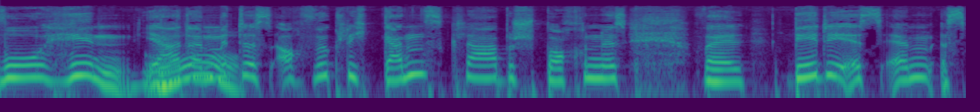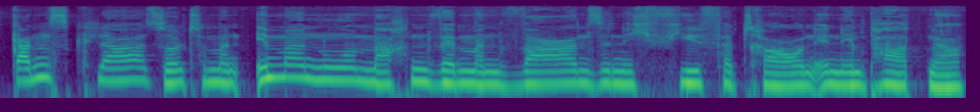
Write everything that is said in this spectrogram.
wohin? Ja, Oh. damit es auch wirklich ganz klar besprochen ist. Weil BDSM ist ganz klar, sollte man immer nur machen, wenn man wahnsinnig viel Vertrauen in den Partner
